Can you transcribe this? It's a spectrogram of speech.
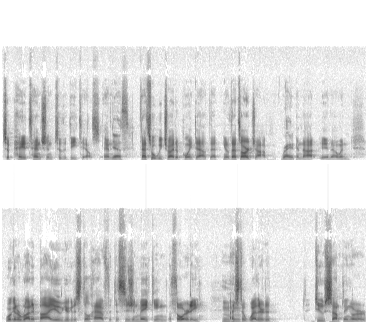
to pay attention to the details. And Yes. that's what we try to point out that you know that's our job. Right. and not you know and we're going to run it by you you're going to still have the decision making authority mm-hmm. as to whether to do something or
